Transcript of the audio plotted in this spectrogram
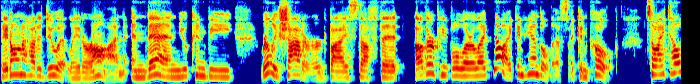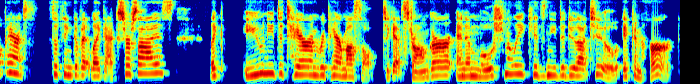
they don't know how to do it later on. And then you can be really shattered by stuff that other people are like, no, I can handle this, I can cope. So I tell parents to think of it like exercise. You need to tear and repair muscle to get stronger and emotionally kids need to do that too it can hurt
